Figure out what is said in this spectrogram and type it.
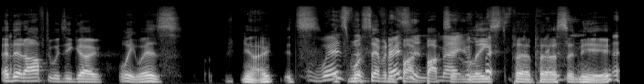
And then afterwards, you go, "Wait, where's you know, it's Where's it's what seventy five present, bucks mate? at least per person here."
